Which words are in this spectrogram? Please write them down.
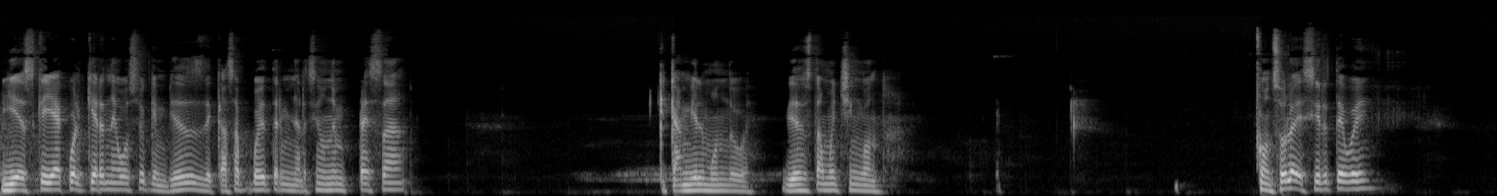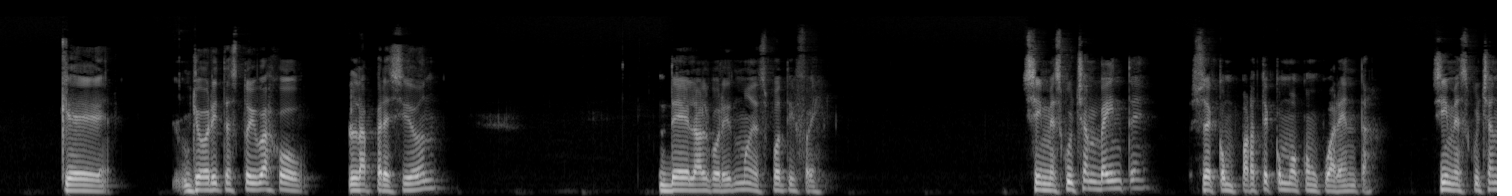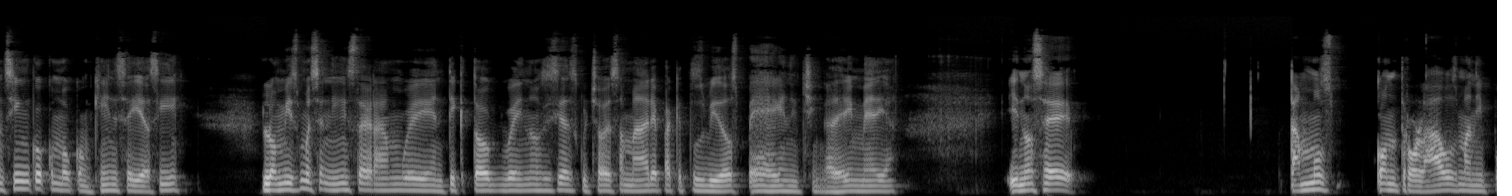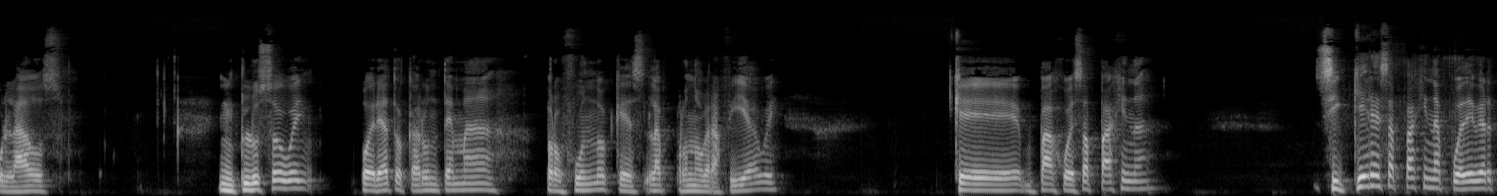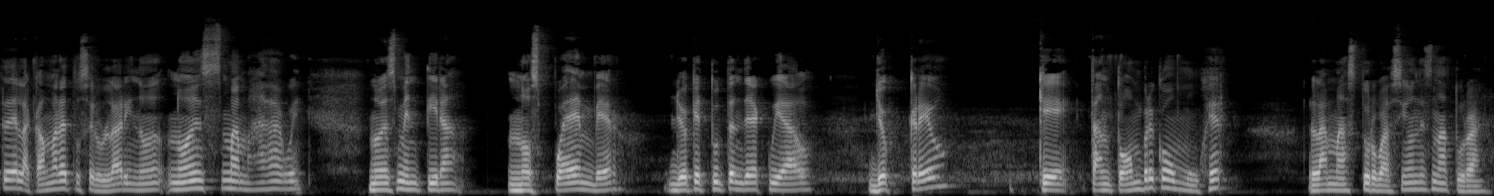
Y es que ya cualquier negocio que empieces desde casa puede terminar siendo una empresa que cambie el mundo, güey. Y eso está muy chingón. Con solo decirte, güey, que yo ahorita estoy bajo la presión del algoritmo de Spotify. Si me escuchan 20, se comparte como con 40. Si me escuchan 5, como con 15 y así. Lo mismo es en Instagram, güey, en TikTok, güey. No sé si has escuchado esa madre para que tus videos peguen y chingadera y media. Y no sé, estamos controlados, manipulados. Incluso, güey, podría tocar un tema profundo que es la pornografía, güey. Que bajo esa página, si quiere esa página, puede verte de la cámara de tu celular y no, no es mamada, güey. No es mentira. Nos pueden ver. Yo que tú tendría cuidado. Yo creo que tanto hombre como mujer la masturbación es natural.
